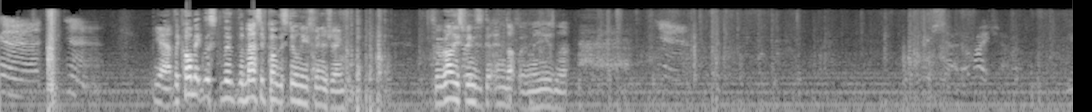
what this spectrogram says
ah, ah. yeah, the comic, the, the, the massive comic that still needs finishing. So one of these things is going to end up with me, isn't it? Where's Shadow? Hi, Shadow. You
